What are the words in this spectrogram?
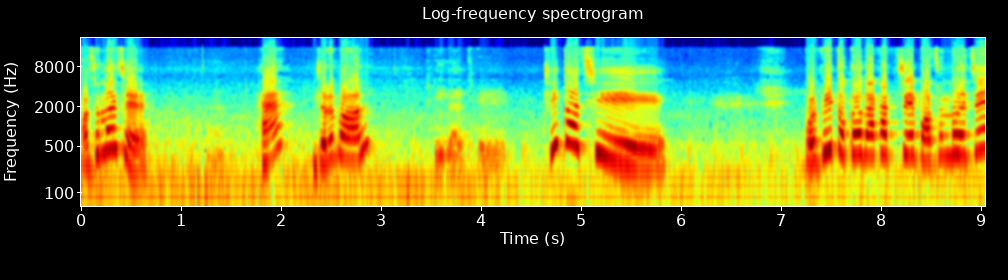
পছন্দ হয়েছে? হ্যাঁ? জোরে বল। ঠিক আছে। ঠিক আছে। বরফি তোকেও দেখাচ্ছে। পছন্দ হয়েছে?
